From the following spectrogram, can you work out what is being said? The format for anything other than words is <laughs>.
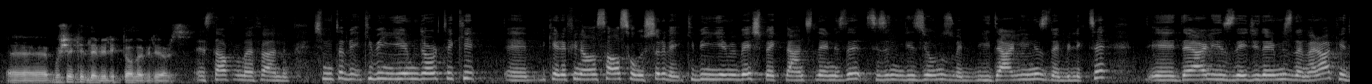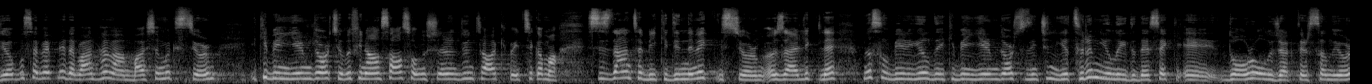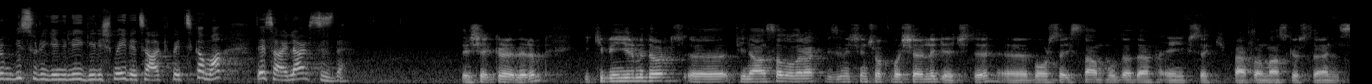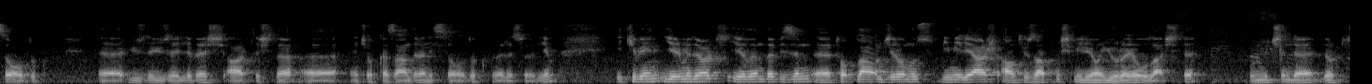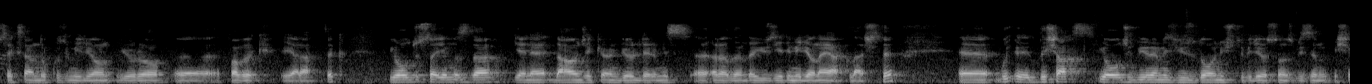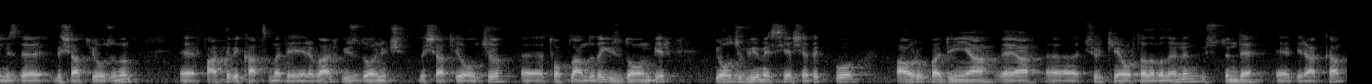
Ee, bu şekilde birlikte olabiliyoruz. Estağfurullah efendim. Şimdi tabii 2024'teki e, bir kere finansal sonuçları ve 2025 beklentilerinizi sizin vizyonunuz ve liderliğinizle birlikte e, değerli izleyicilerimiz de merak ediyor. Bu sebeple de ben hemen başlamak istiyorum. 2024 yılı finansal sonuçlarını dün takip ettik ama sizden tabii ki dinlemek istiyorum. Özellikle nasıl bir yıldı 2024 sizin için yatırım yılıydı desek e, doğru olacaktır sanıyorum. Bir sürü yeniliği, gelişmeyi de takip ettik ama detaylar sizde. Teşekkür ederim. 2024 e, finansal olarak bizim için çok başarılı geçti. E, Borsa İstanbul'da da en yüksek performans gösteren hisse olduk. E, %155 artışla e, en çok kazandıran hisse olduk, öyle söyleyeyim. 2024 yılında bizim e, toplam ciromuz 1 milyar 660 milyon euroya ulaştı. Bunun içinde 489 milyon euro e, FAVÖK yarattık. Yolcu sayımız da gene daha önceki öngörülerimiz e, aralığında 107 milyona yaklaştı. E, bu e, dış hat yolcu büyümemiz %13'tü biliyorsunuz bizim işimizde dış hat yolcunun farklı bir katma değeri var. %13 dış hat yolcu, toplamda da %11 yolcu büyümesi yaşadık. Bu Avrupa, dünya veya Türkiye ortalamalarının üstünde bir rakam.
